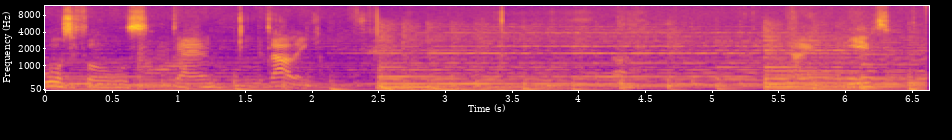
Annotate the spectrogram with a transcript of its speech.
waterfalls down in the valley. Oh, views.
